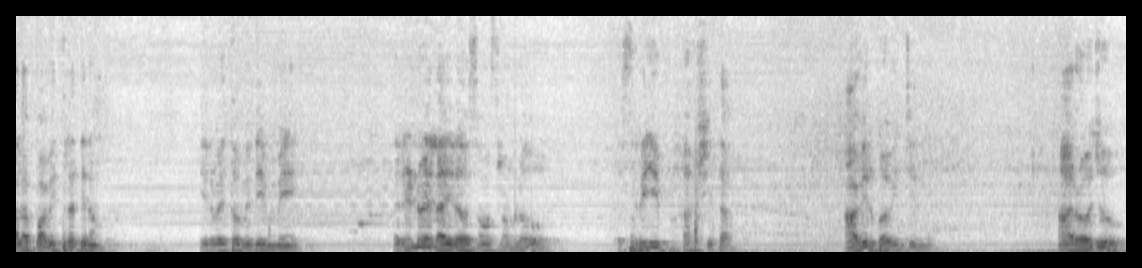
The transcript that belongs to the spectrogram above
చాలా పవిత్ర దినం. ఇరవై తొమ్మిది మే రెండు వేల ఐదవ సంవత్సరంలో శ్రీ భాషిత ఆవిర్భవించింది. ఆ రోజు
